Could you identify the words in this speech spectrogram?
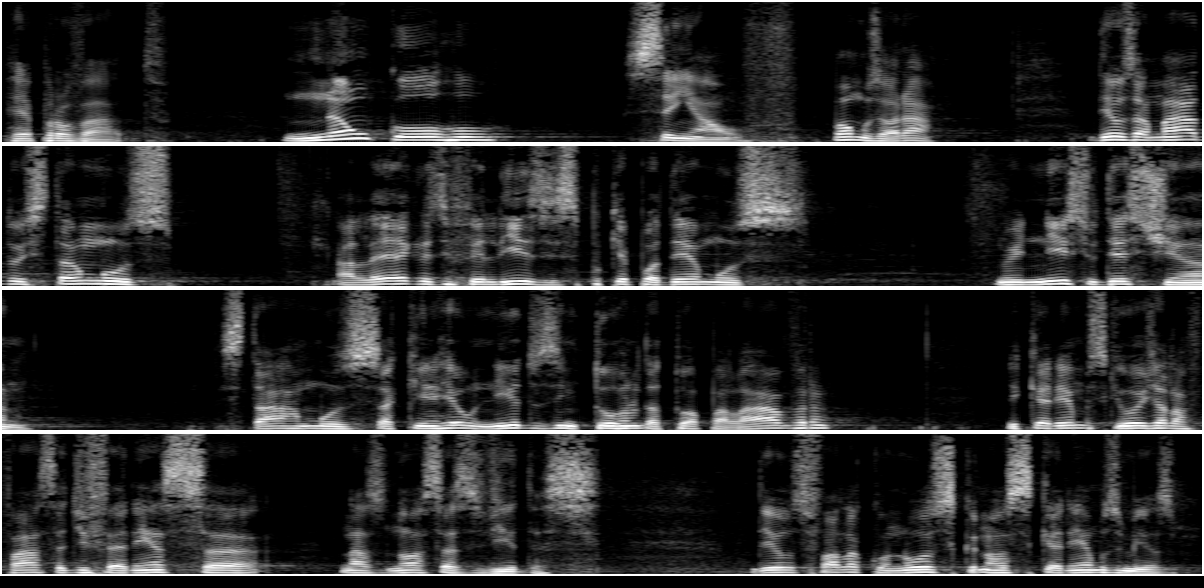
reprovado. Não corro sem alvo. Vamos orar? Deus amado, estamos alegres e felizes porque podemos, no início deste ano, estarmos aqui reunidos em torno da tua palavra e queremos que hoje ela faça diferença nas nossas vidas. Deus fala conosco que nós queremos mesmo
